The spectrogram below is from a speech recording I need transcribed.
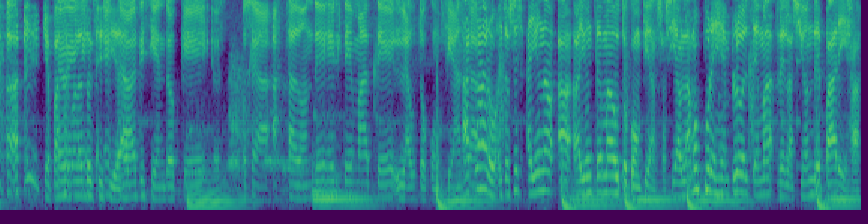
¿Qué pasa con la toxicidad? Estabas diciendo que, o sea, ¿hasta dónde es el tema de la autoconfianza? Ah, claro. Entonces hay, una, ah, hay un tema de autoconfianza. Si hablamos, por ejemplo, del tema relación de pareja,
